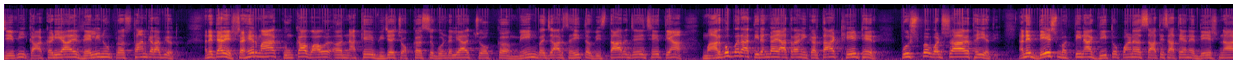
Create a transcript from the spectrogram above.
જેવી કાકડિયાએ રેલીનું પ્રસ્થાન કરાવ્યું હતું અને ત્યારે શહેરમાં કુંકા વાવ નાકે વિજય ચોક્કસ ગોંડલિયા ચોક મેઇન બજાર સહિત વિસ્તાર જે છે, ત્યાં માર્ગો પર આ તિરંગા યાત્રા નીકળતા ઠેર ઠેર પુષ્પ વર્ષા થઈ હતી. અને દેશભક્તિના ગીતો પણ સાથે સાથે અને દેશના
